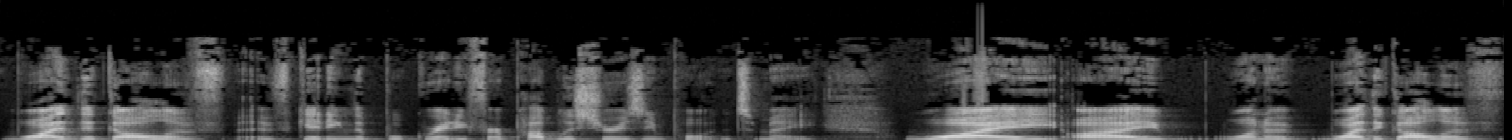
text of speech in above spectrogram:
why the goal of, of getting the book ready for a publisher is important to me why I want to why the goal of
